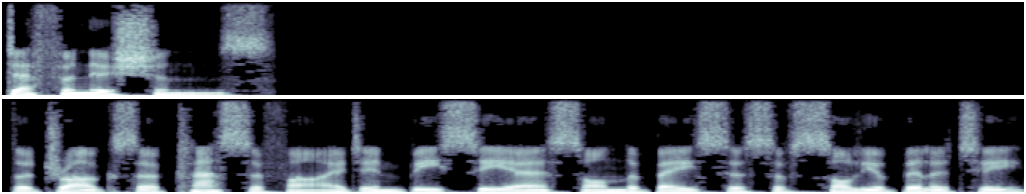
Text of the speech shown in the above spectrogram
Definitions The drugs are classified in BCS on the basis of solubility,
